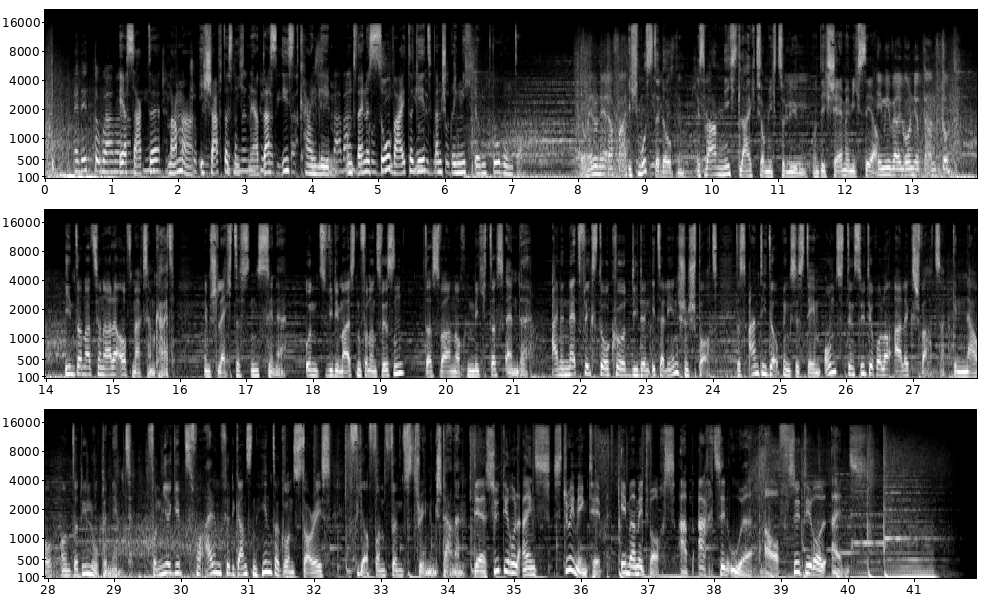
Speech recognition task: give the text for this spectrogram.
Er sagte, Mama, ich schaffe das nicht mehr, das ist kein Leben. Und wenn es so weitergeht, dann springe ich irgendwo runter. Ich musste dopen. Es war nicht leicht für mich zu lügen und ich schäme mich sehr. Internationale Aufmerksamkeit. Im schlechtesten Sinne. Und wie die meisten von uns wissen, das war noch nicht das Ende. Eine Netflix-Doku, die den italienischen Sport, das Anti-Doping-System und den Südtiroler Alex Schwarzer genau unter die Lupe nimmt. Von mir gibt's vor allem für die ganzen Hintergrundstories vier von fünf Streaming-Sternen. Der Südtirol 1 Streaming-Tipp. Immer mittwochs ab 18 Uhr auf Südtirol 1.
